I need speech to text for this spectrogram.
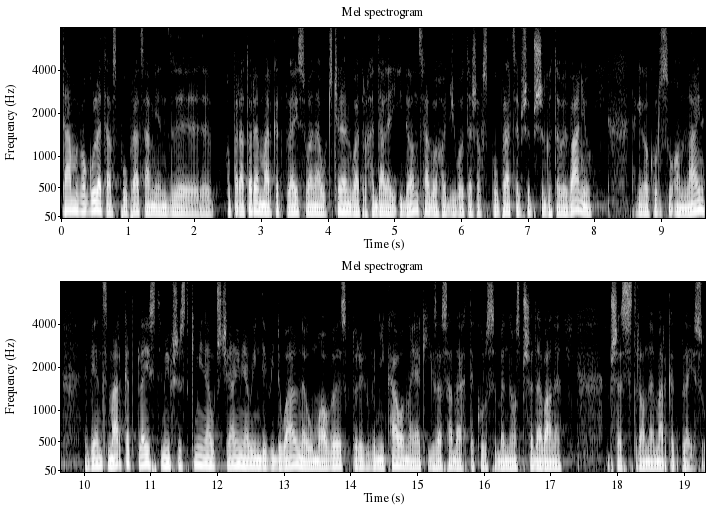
Tam w ogóle ta współpraca między operatorem marketplace'u a nauczycielem była trochę dalej idąca, bo chodziło też o współpracę przy przygotowywaniu takiego kursu online, więc marketplace z tymi wszystkimi nauczycielami miał indywidualne umowy, z których wynikało na jakich zasadach te kursy będą sprzedawane przez stronę marketplace'u.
